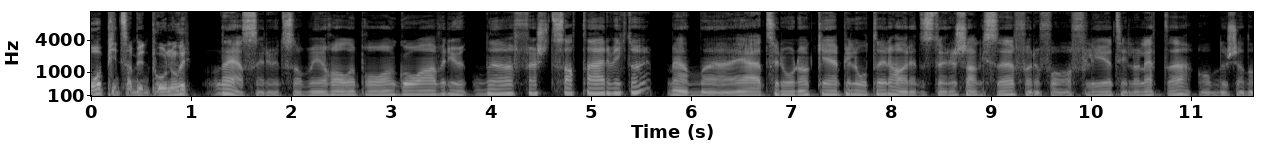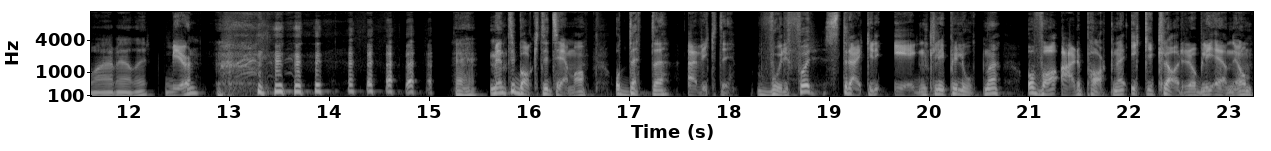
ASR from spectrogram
og pizzabudpornoer? Det ser ut som vi holder på å gå av ruten eh, først satt her, Viktor, men eh, jeg tror nok eh, piloter har en større sjanse for å få flyet til å lette, om du skjønner hva jeg mener. Bjørn? Men tilbake til temaet, og dette er viktig. Hvorfor streiker egentlig pilotene, og hva er det partene ikke klarer å bli enige om,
